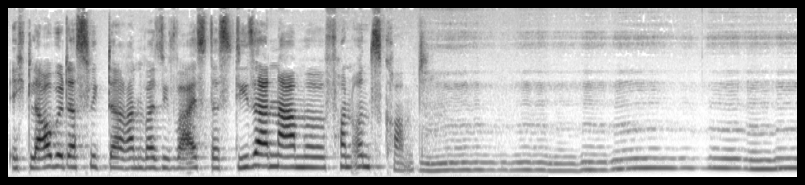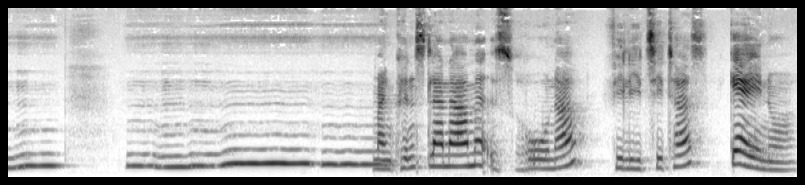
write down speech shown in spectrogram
Ich glaube, das liegt daran, weil sie weiß, dass dieser Name von uns kommt. Mein Künstlername ist Rona Felicitas Gaynor.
